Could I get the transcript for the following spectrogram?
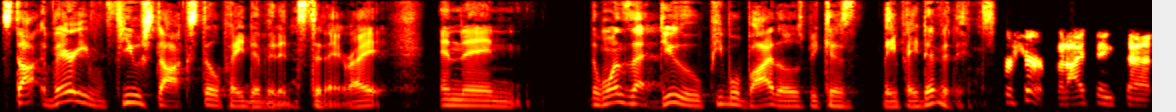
stock. Very few stocks still pay dividends today, right? And then the ones that do, people buy those because they pay dividends. For sure. But I think that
